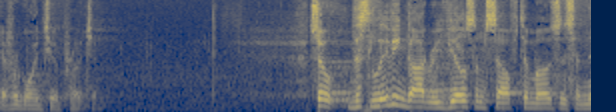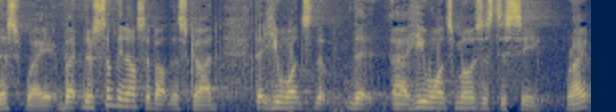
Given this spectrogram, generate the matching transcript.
if we're going to approach Him. So, this living God reveals himself to Moses in this way, but there's something else about this God that he wants, that, that, uh, he wants Moses to see, right?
